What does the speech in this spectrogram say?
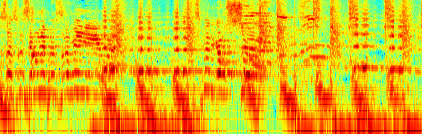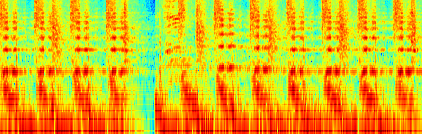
ze specjalnym pozdrowieniem Zbiergoszczy Thank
